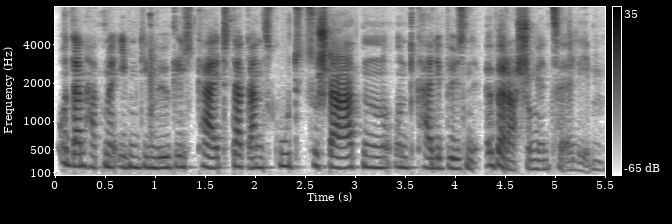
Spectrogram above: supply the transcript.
und dann hat man eben die Möglichkeit, da ganz gut zu starten und keine bösen Überraschungen zu erleben.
